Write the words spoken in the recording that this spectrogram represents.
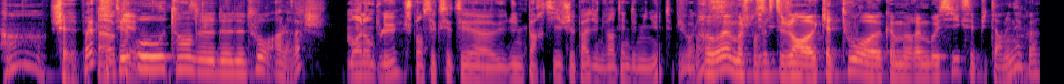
Ah, je savais pas que Ah, c'était autant de, de, de tours. Ah la vache. Moi non plus. Je pensais que c'était euh, d'une partie, je sais pas, d'une vingtaine de minutes. Et puis voilà. Ah ouais, moi je pensais que c'était genre 4 tours euh, comme Rainbow Six et puis terminé, quoi.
